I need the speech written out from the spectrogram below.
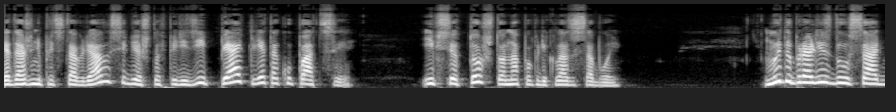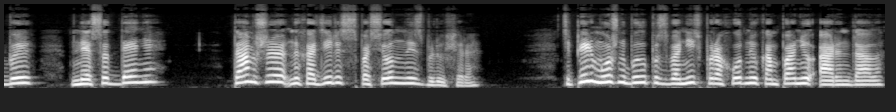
Я даже не представляла себе, что впереди пять лет оккупации и все то, что она повлекла за собой. Мы добрались до усадьбы в Несоддене. Там же находились спасенные из Блюхера. Теперь можно было позвонить в пароходную компанию Арендала,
